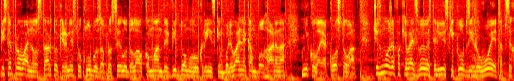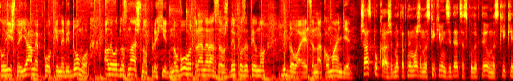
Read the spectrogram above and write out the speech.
Після провального старту керівництво клубу запросило до лав команди відомого українським болівальникам болгарина Ніколая Костова. Чи зможе фахівець вивести львівський клуб з ігрової та психологічної ями, поки невідомо, але однозначно прихід нового тренера завжди позитивно відбивається на команді. Час покаже, ми так не можемо, наскільки він зійдеться з колективом, наскільки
